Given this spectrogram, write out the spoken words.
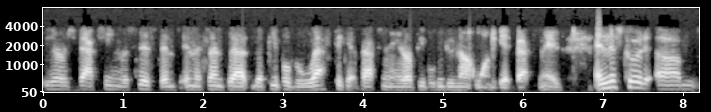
there's vaccine resistance in the sense that the people left to get vaccinated are people who do not want to get vaccinated. And this could um,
